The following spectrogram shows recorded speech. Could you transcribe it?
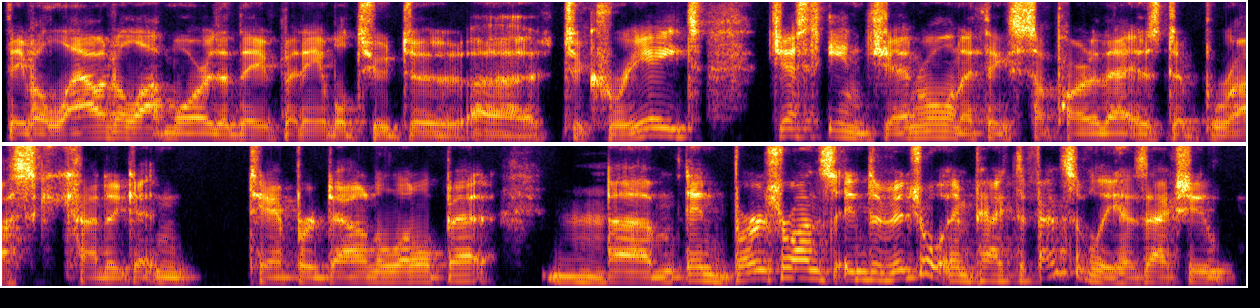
They've allowed a lot more than they've been able to to uh, to create just in general. And I think some part of that is DeBrusk kind of getting tampered down a little bit. Um, and Bergeron's individual impact defensively has actually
